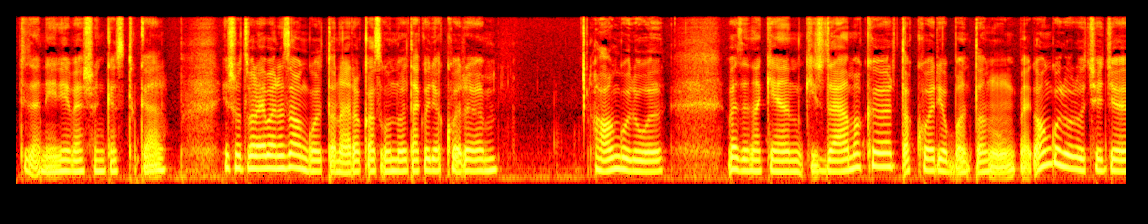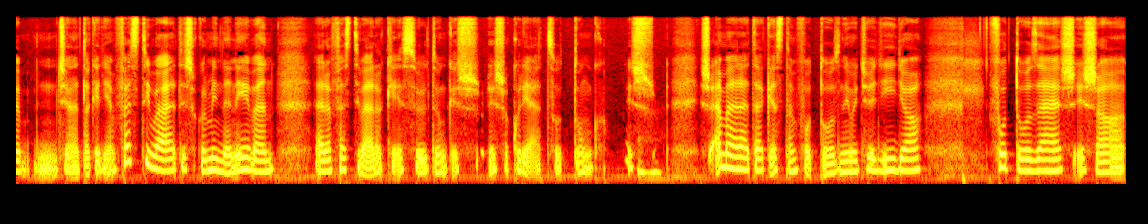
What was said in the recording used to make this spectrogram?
14 évesen kezdtük el. És ott valójában az angol tanárok azt gondolták, hogy akkor ha angolul vezetnek ilyen kis drámakört, akkor jobban tanulunk meg angolul, úgyhogy csináltak egy ilyen fesztivált, és akkor minden éven erre a fesztiválra készültünk, és, és akkor játszottunk. És, uh-huh. és emellett elkezdtem fotózni, úgyhogy így a fotózás és a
